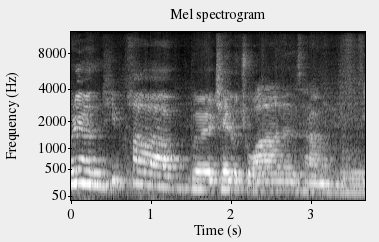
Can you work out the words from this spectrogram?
코리안 힙합을 제일 좋아하는 사람은 누구?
